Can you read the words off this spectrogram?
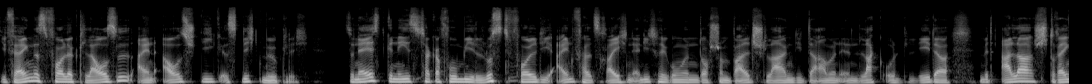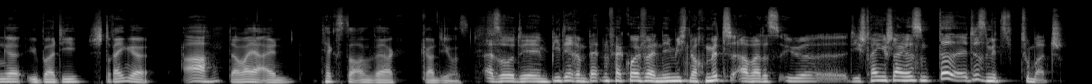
Die verhängnisvolle Klausel, ein Ausstieg ist nicht möglich. Zunächst genießt Takafumi lustvoll die einfallsreichen Erniedrigungen, doch schon bald schlagen die Damen in Lack und Leder mit aller Strenge über die Stränge. Ah, da war ja ein Texter am Werk grandios. Also den biederen Bettenverkäufer nehme ich noch mit, aber das über die strenge Steine, das, das ist mir too much.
